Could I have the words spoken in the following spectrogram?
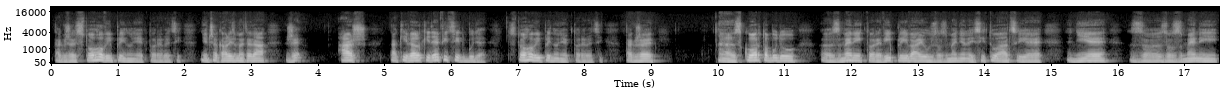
Takže z toho vyplynú niektoré veci. Nečakali sme teda, že až taký veľký deficit bude. Z toho vyplynú niektoré veci. Takže e, skôr to budú e, zmeny, ktoré vyplývajú zo zmenenej situácie, nie zo, zmeny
